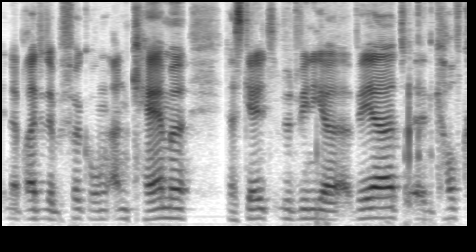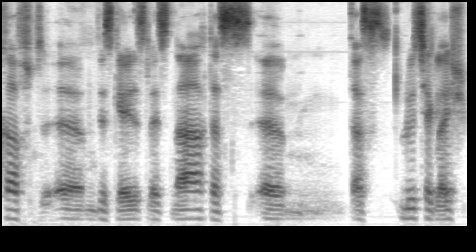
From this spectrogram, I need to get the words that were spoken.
in der Breite der Bevölkerung ankäme, das Geld wird weniger wert, äh, die Kaufkraft äh, des Geldes lässt nach, das, ähm, das löst ja gleich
